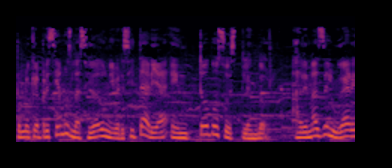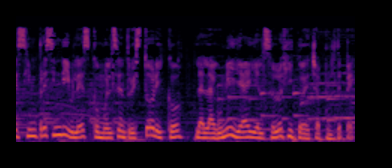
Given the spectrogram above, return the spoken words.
por lo que apreciamos la ciudad universitaria en todo su esplendor, además de lugares imprescindibles como el centro histórico, la lagunilla y el zoológico de Chapultepec.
